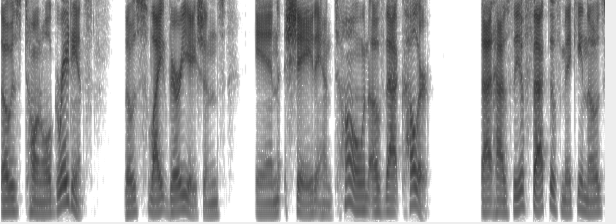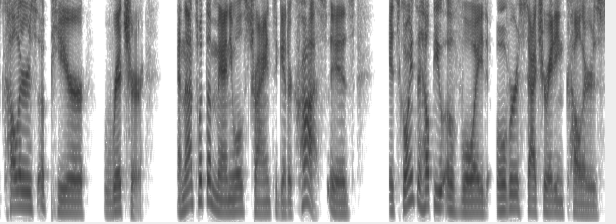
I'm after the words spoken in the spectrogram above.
those tonal gradients, those slight variations in shade and tone of that color. That has the effect of making those colors appear richer. And that's what the manual is trying to get across is it's going to help you avoid oversaturating colors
